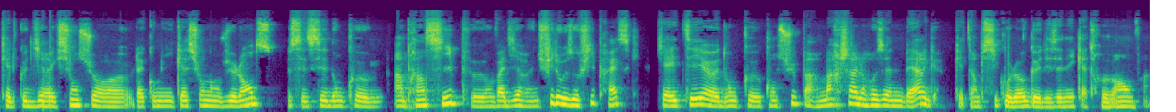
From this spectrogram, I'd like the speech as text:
quelques directions sur euh, la communication non violente. C'est donc euh, un principe, euh, on va dire une philosophie presque, qui a été euh, donc euh, conçue par Marshall Rosenberg, qui est un psychologue des années 80, enfin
